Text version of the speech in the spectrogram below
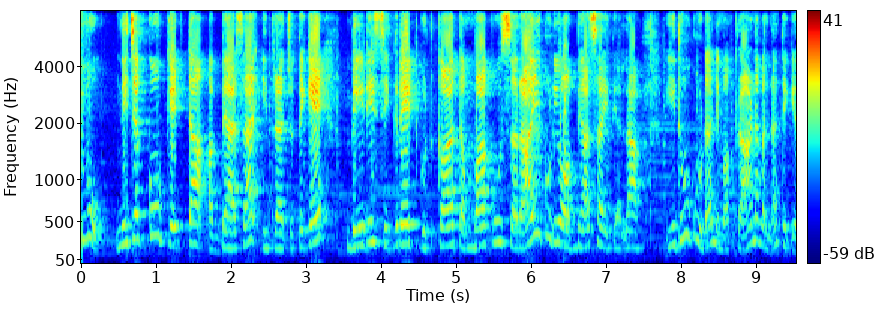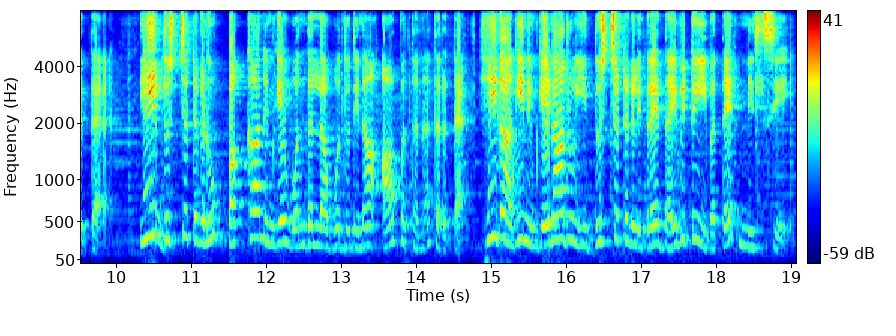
ಇವು ನಿಜಕ್ಕೂ ಕೆಟ್ಟ ಅಭ್ಯಾಸ. ಇದರ ಜೊತೆಗೆ ಬೀಡಿ ಸಿಗರೇಟ್, ಗುಟ್ಕಾ, ತಂಬಾಕು, ಸರಾಯಿ ಕುಡಿಯೋ ಅಭ್ಯಾಸ ಇದೆಯಲ್ಲ, ಇದು ಕೂಡ ನಿಮ್ಮ ಪ್ರಾಣವನ್ನ ತೆಗೆಯುತ್ತೆ. ಈ ದುಶ್ಚಟಗಳು ಪಕ್ಕಾ ನಿಮ್ಗೆ ಒಂದಲ್ಲ ಒಂದು ದಿನ ಆಪತ್ತನ್ನ ತರುತ್ತೆ. ಹೀಗಾಗಿ ನಿಮ್ಗೇನಾದ್ರೂ ಈ ದುಶ್ಚಟಗಳಿದ್ರೆ ದಯವಿಟ್ಟು ಇವತ್ತೇ ನಿಲ್ಲಿಸಿ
